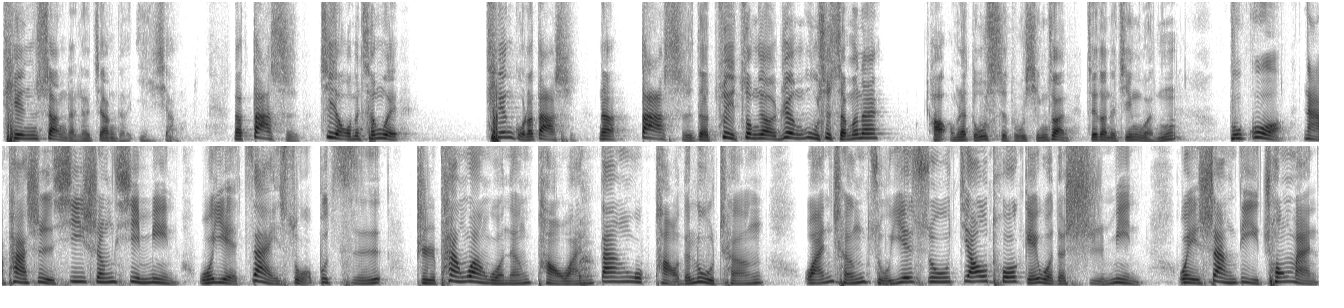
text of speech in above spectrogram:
天上来的这样的意象。那大使，既然我们成为天国的大使，那大使的最重要任务是什么呢？好，我们来读《使徒行传》这段的经文。不过，哪怕是牺牲性命，我也在所不辞，只盼望我能跑完当跑的路程，完成主耶稣交托给我的使命。为上帝充满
